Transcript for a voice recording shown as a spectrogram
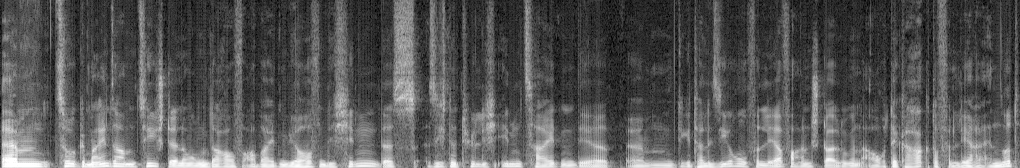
Ähm, zur gemeinsamen Zielstellung, darauf arbeiten wir hoffentlich hin, dass sich natürlich in Zeiten der ähm, Digitalisierung von Lehrveranstaltungen auch der Charakter von Lehre ändert.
